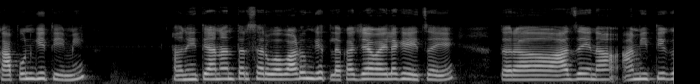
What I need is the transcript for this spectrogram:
कापून घेते मी. आणि त्यानंतर सर्व वाढून घेतलं का जेवायला घ्यायचं आहे तर आज आहे ना आम्ही तिघ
